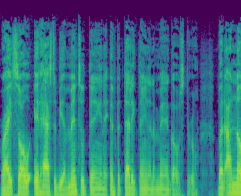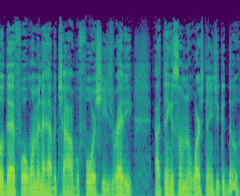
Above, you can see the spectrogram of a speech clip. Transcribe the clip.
right? So it has to be a mental thing and an empathetic thing that a man goes through. But I know that for a woman to have a child before she's ready, I think it's some of the worst things you could do.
